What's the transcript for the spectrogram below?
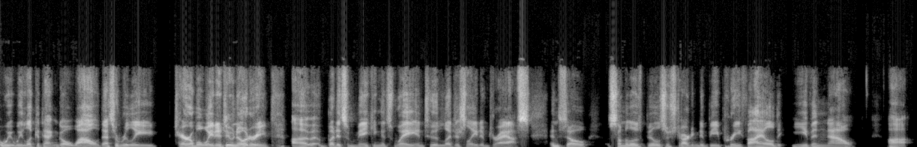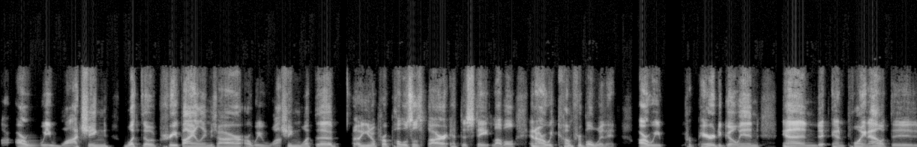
we, we look at that and go, wow, that's a really terrible way to do notary. Uh, but it's making its way into legislative drafts. And so some of those bills are starting to be pre-filed even now. Uh, are we watching what the pre-filings are? Are we watching what the uh, you know proposals are at the state level, and are we comfortable with it? Are we prepared to go in and and point out the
